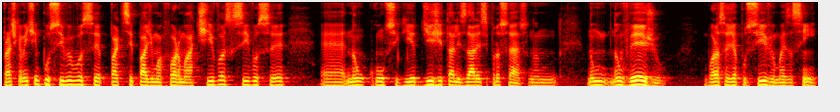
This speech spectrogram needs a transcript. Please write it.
praticamente impossível você participar de uma forma ativa se você é, não conseguir digitalizar esse processo. Não, não, não vejo, embora seja possível, mas assim,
